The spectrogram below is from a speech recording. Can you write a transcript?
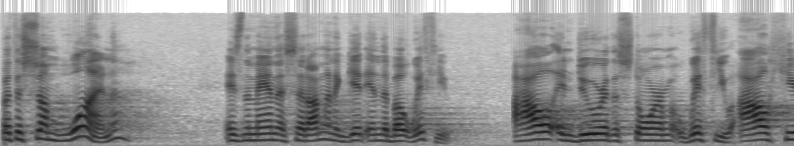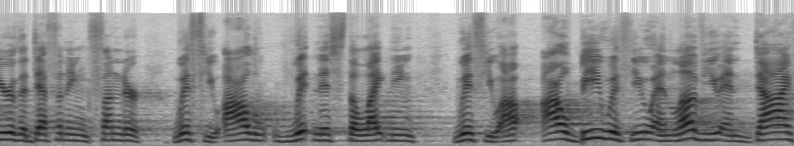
But the someone is the man that said, I'm going to get in the boat with you. I'll endure the storm with you. I'll hear the deafening thunder with you. I'll witness the lightning with you. I'll, I'll be with you and love you and die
